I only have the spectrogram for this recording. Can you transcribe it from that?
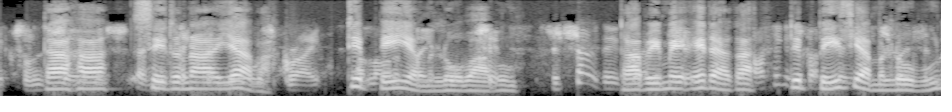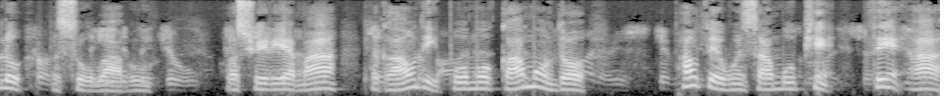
excellent ဒါဟာ service, and စေ you တ think နာ the ရ meal ပါ was great, တစ် a lot ပေး of ရမ people လိုပါ tip ဘူး to show their ဒါပေမဲ့အဲ့ဒါက gratitude. I think တစ် it's ပေးစရာမလိုဘူးလို့ from မဆိုပါဘူး the individual ဩစတြေးလျမှာ၎င်းသည်ပုံမကောင်းမွန်သောဖောက်သည်ဝန်ဆောင်မှုဖြင့်သင်အား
